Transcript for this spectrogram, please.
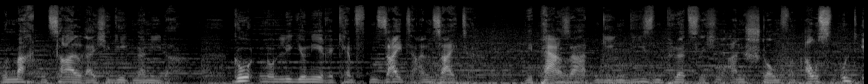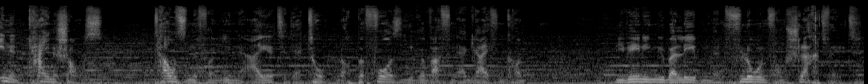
und machten zahlreiche Gegner nieder. Goten und Legionäre kämpften Seite an Seite. Die Perser hatten gegen diesen plötzlichen Ansturm von außen und innen keine Chance. Tausende von ihnen ereilte der Tod, noch bevor sie ihre Waffen ergreifen konnten. Die wenigen Überlebenden flohen vom Schlachtfeld.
